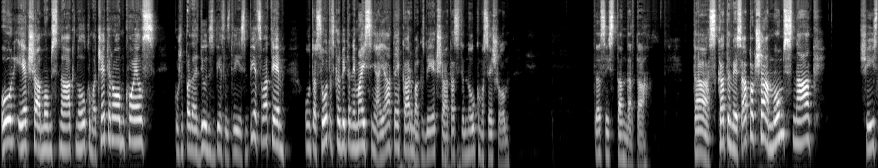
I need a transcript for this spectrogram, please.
Un iekšā mums nāk 0,4 ohm koils, kurš ir parādījis 25 līdz 35 vatiem. Un tas otrs, kas bija tādā maisiņā, jā, te karbā, kas bija iekšā, tas ir 0,6 ohm. Tas ir standartā. Tā, skatāmies apakšā, mums nāk šīs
